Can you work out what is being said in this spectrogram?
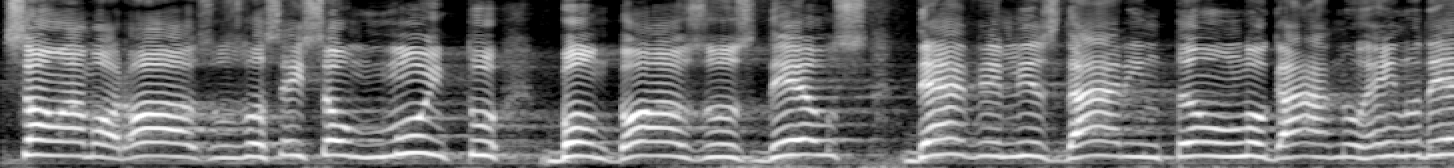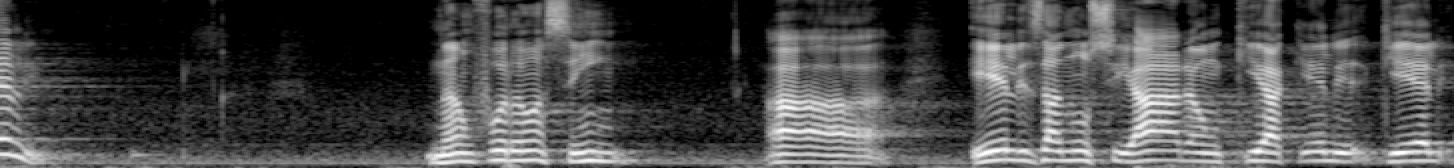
são amorosos, vocês são muito bondosos, Deus deve lhes dar então um lugar no reino dele. Não foram assim. Ah, eles anunciaram que, aquele, que ele,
